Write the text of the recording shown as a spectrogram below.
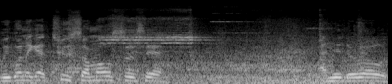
we're gonna get two samosas here and hit the road.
